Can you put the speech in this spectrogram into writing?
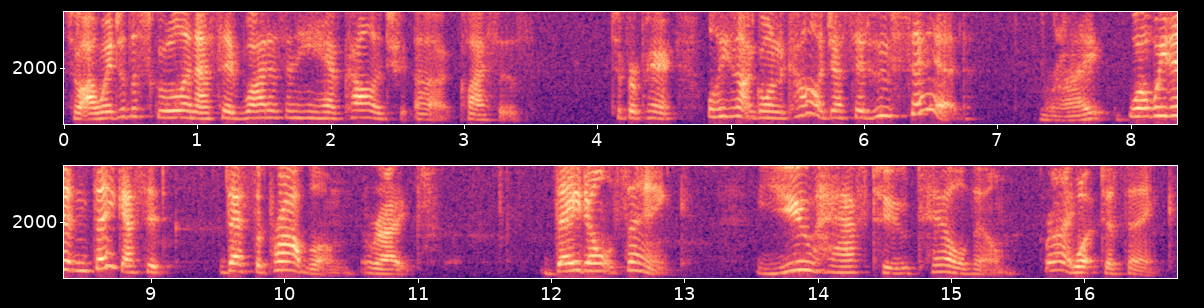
So I went to the school and I said, why doesn't he have college uh, classes to prepare? Well, he's not going to college. I said, who said? Right. Well, we didn't think. I said, that's the problem. Right. they don't think. You have to tell them Right. what to think.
